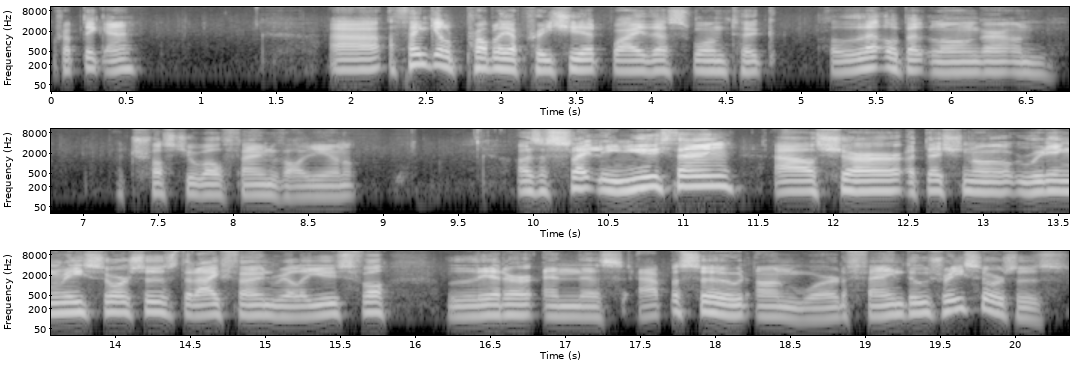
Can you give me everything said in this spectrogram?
Cryptic, eh? Uh, I think you'll probably appreciate why this one took a little bit longer, and I trust you will find value in it. As a slightly new thing, I'll share additional reading resources that I found really useful later in this episode on where to find those resources.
